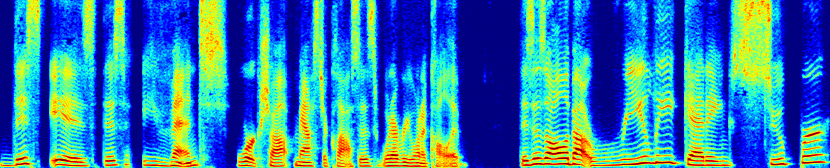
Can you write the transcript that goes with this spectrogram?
this is this event, workshop, master classes, whatever you want to call it. This is all about really getting super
